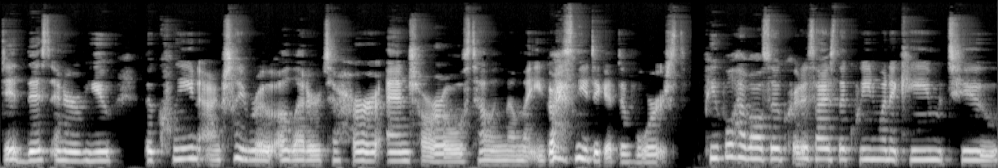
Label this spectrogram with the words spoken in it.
did this interview, the queen actually wrote a letter to her and Charles telling them that you guys need to get divorced. People have also criticized the queen when it came to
